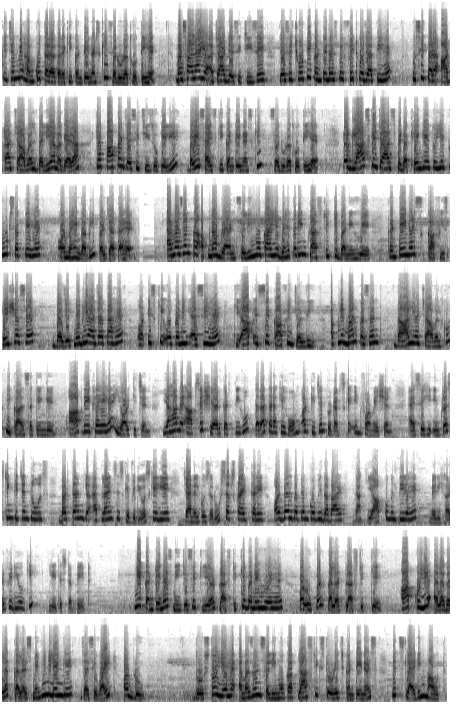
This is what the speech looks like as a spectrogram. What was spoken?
Kitchen में हमको तरह तरह की कंटेनर्स की ज़रूरत होती है। मसाला या अचार जैसी चीज़ें, जैसे छोटे कंटेनर्स में फिट हो जाती है, उसी तरह आटा, चावल, दलिया वगैरह या पापड़ जैसी चीज़ों के लिए बड़े साइज़ की कंटेनर्स की ज़रूरत होती है। पर ग्लास के जार्स में रखेंगे तो ये टूट सकते हैं और महँगा भी पड़ जाता है। अमेजन का अपना ब्रांड सलीमो का ये बेहतरीन प्लास्टिक के बने हुए कंटेनर्स काफ़ी स्पेशियस है बजट में भी आ जाता है और इसकी ओपनिंग ऐसी है कि आप इससे काफ़ी जल्दी अपने मनपसंद दाल या चावल को निकाल सकेंगे। आप देख रहे हैं योर किचन यहाँ मैं आपसे शेयर करती हूँ तरह तरह के होम और किचन प्रोडक्ट्स के इंफॉर्मेशन ऐसे ही इंटरेस्टिंग किचन टूल्स बर्तन या अप्लायंसेस के वीडियोस के लिए चैनल को ज़रूर सब्सक्राइब करें और बेल बटन को भी दबाएँ ताकि आपको मिलती रहे मेरी हर वीडियो की लेटेस्ट अपडेट ये कंटेनर्स नीचे से क्लियर प्लास्टिक के बने हुए हैं और ऊपर कलर्ड प्लास्टिक के। आपको ये अलग अलग कलर्स में भी मिलेंगे, जैसे व्हाइट और ब्लू दोस्तों, ये है अमेजन सलीमो का plastic storage containers with sliding mouth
